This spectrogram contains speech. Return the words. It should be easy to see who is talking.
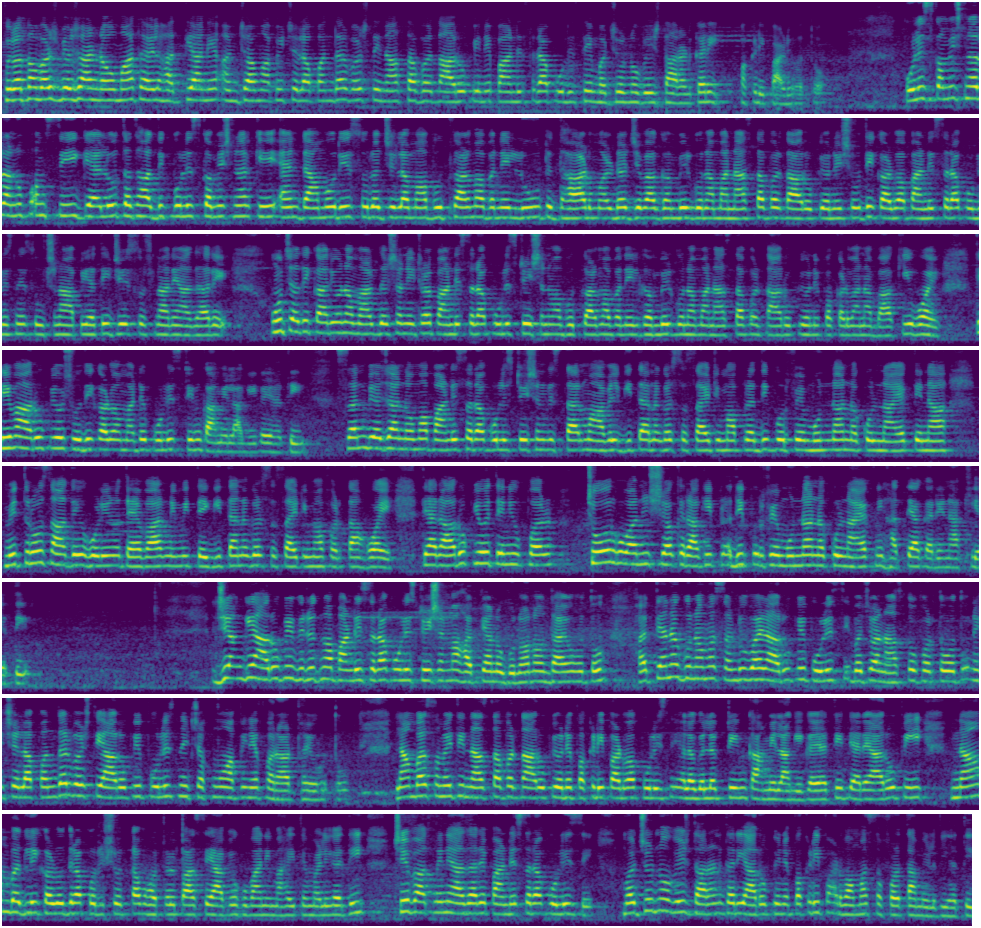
Speaker 1: સુરતમાં વર્ષ બે હજાર નવમાં થયેલ હત્યાને અંજામ આપી છેલ્લા પંદર વર્ષથી નાસ્તા ભરતા આરોપીને પાંડેસરા પોલીસે મજૂરનો વેશ ધારણ કરી પકડી પાડ્યો હતો. પોલીસ કમિશનર અનુપમસિંહ ગેહલોત તથા અધિક પોલીસ કમિશનર કે એન ડામોરે સુરત જિલ્લામાં ભૂતકાળમાં બને લૂંટ, ધાડ, મર્ડર જેવા ગંભીર ગુનામાં નાસ્તા ફરતા આરોપીઓને શોધી કાઢવા પાંડેસરા પોલીસને સૂચના આપી હતી, જે સૂચનાને આધારે ઉચ્ચ અધિકારીઓના માર્ગદર્શન હેઠળ પાંડેસરા પોલીસ સ્ટેશનમાં ભૂતકાળમાં બનેલ ગંભીર ગુનામાં નાસ્તા ફરતા આરોપીઓને પકડવાના બાકી હોય તેવા આરોપીઓ શોધી કાઢવા માટે પોલીસ ટીમ કામે લાગી ગઈ હતી. સન બે હજાર નવમાં પાંડેસરા પોલીસ સ્ટેશન વિસ્તારમાં આવેલ ગીતાનગર સોસાયટીમાં પ્રદીપ ઉર્ફે મુન્ના નકુલ નાયક તેના મિત્રો સાથે હોળીનો તહેવાર નિમિત્તે ગીતાનગર સોસાયટીમાં ફરતા હોય, ત્યારે આરોપીઓએ તેની ઉપર ચોર હોવાની શક રાખી પ્રદીપ ઉર્ફે મુન્ના નકુલ નાયકની હત્યા કરી નાખી હતી. જે અંગે આરોપી વિરુદ્ધમાં પાંડેસરા પોલીસ સ્ટેશનમાં હત્યાનો ગુનો નોંધાયો હતો. હત્યાના ગુનામાં સંડુભાઈ આરોપી પોલીસથી બચવા નાસ્તો ફરતો હતો અને છેલ્લા પંદર વર્ષથી આરોપી પોલીસને ચકમો આપીને ફરાર થયો હતો. લાંબા સમયથી નાસ્તા ફરતા આરોપીઓને પકડી પાડવા પોલીસની અલગ અલગ ટીમ કામે લાગી ગઈ હતી. ત્યારે આરોપી નામ બદલી કડોદરા પુરુષોત્તમ હોટલ પાસે આવ્યો હોવાની માહિતી મળી હતી. જે બાતમીને આધારે પાંડેસરા પોલીસે મજૂરનો વેશ ધારણ કરી આરોપીને પકડી પાડવામાં સફળતા મેળવી હતી.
